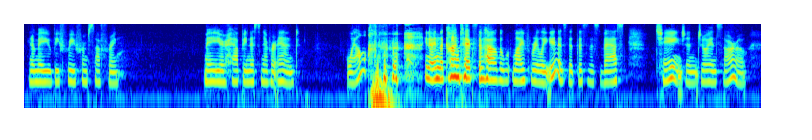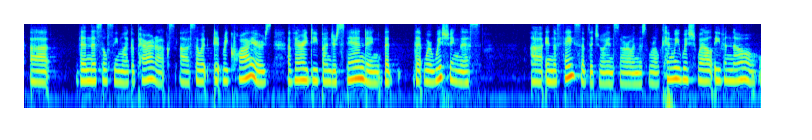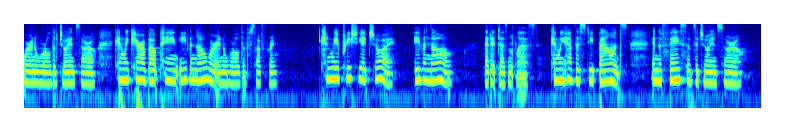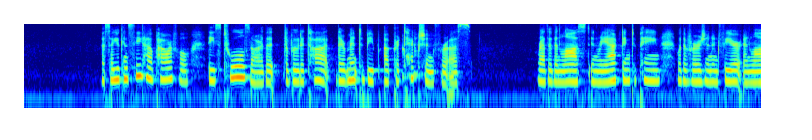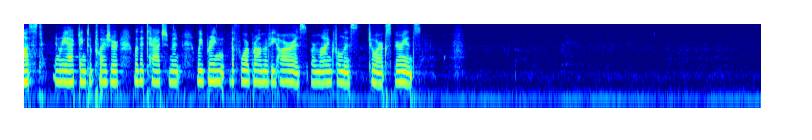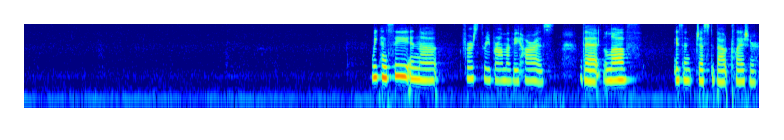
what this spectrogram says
You know, may you be free from suffering. May your happiness never end. Well, you know, in the context of how the life really is, that this is this vast change and joy and sorrow, uh, then this will seem like a paradox. Uh, so it, it requires a very deep understanding that that we're wishing this uh, in the face of the joy and sorrow in this world? Can we wish well even though we're in a world of joy and sorrow? Can we care about pain even though we're in a world of suffering? Can we appreciate joy even though that it doesn't last? Can we have this deep balance in the face of the joy and sorrow? So you can see how powerful these tools are that the Buddha taught. They're meant to be a protection for us rather than lost in reacting to pain with aversion and fear and lost in reacting to pleasure with attachment. We bring the four Brahma Viharas or mindfulness to our experience. we can see in the first three Brahma Viharas that love isn't just about pleasure.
